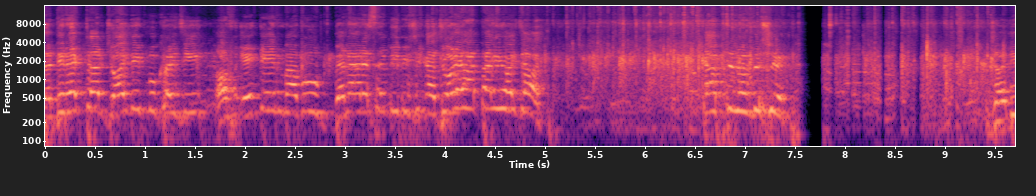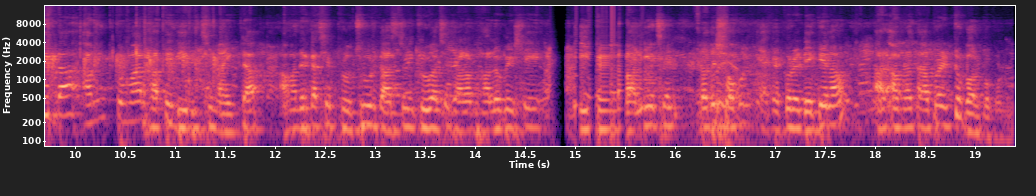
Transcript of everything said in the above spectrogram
the director Joydeep Mukherjee of AKN Babu Benares MBBC ka jode hath tali. Captain of the ship. জয়দীপ দা আমি তোমার হাতে দিয়ে দিচ্ছি মাইকটা আমাদের কাছে প্রচুর কাস্টিং ক্রু আছে যারা ভালোবেসে বানিয়েছেন তাদের সকলকে এক এক করে ডেকে নাও আর আমরা তারপর একটু গল্প করব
